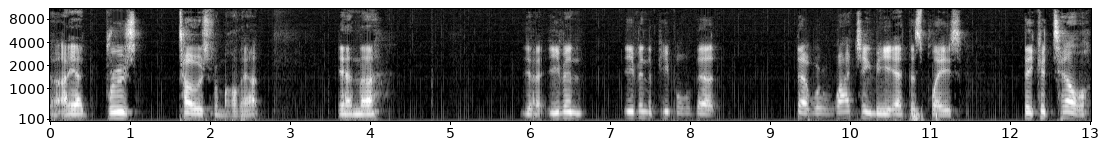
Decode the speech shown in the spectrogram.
uh, I had bruised toes from all that, and uh, yeah, even even the people that that were watching me at this place, they could tell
